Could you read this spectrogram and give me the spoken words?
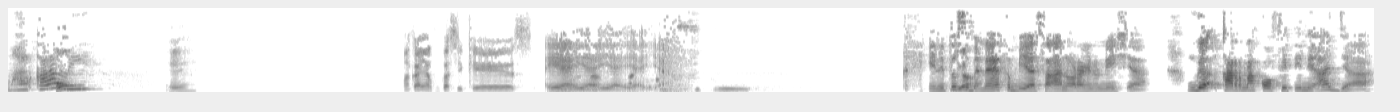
mahal kali. Oh. Eh. Makanya aku kasih cash. Iya iya iya iya. iya. Gitu. Ini tuh Ya. sebenarnya kebiasaan orang Indonesia. Nggak karena COVID ini aja.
